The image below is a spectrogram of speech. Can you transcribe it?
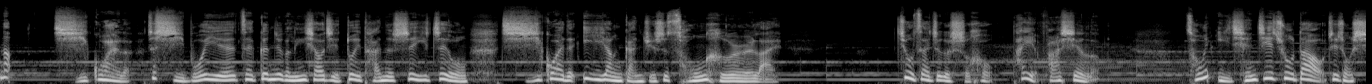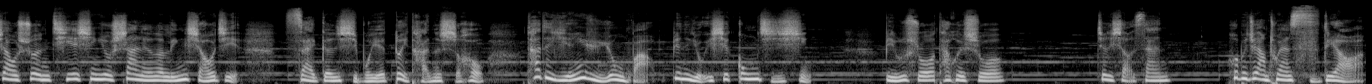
那奇怪了，这喜伯爷在跟这个林小姐对谈的是一这种奇怪的异样感觉是从何而来？就在这个时候，他也发现了，从以前接触到这种孝顺、贴心又善良的林小姐，在跟喜伯爷对谈的时候，她的言语用法变得有一些攻击性。比如说，他会说：“这个小三会不会这样突然死掉啊？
